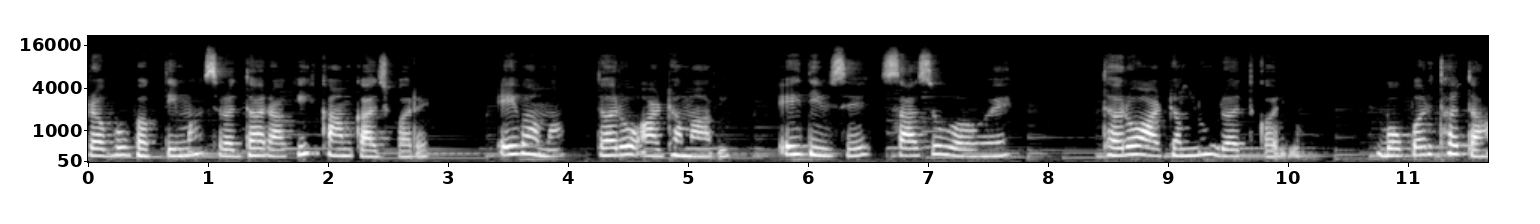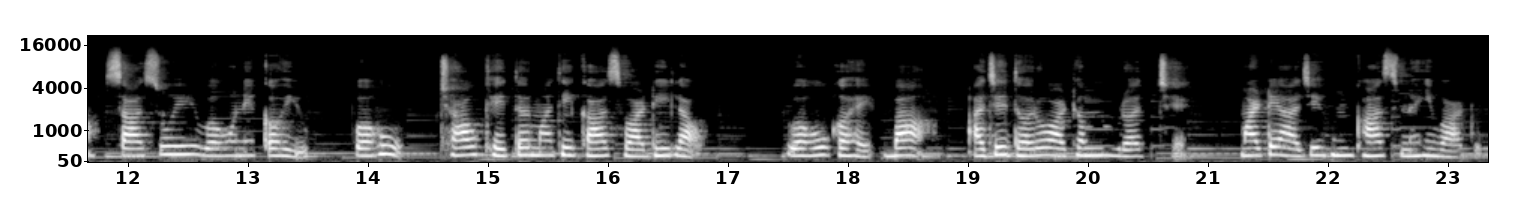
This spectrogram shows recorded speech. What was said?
પ્રભુ ભક્તિમાં શ્રદ્ધા રાખી કામકાજ કરે. એવામાં ધરો આઠમ આવી. એ દિવસે સાસુ વહુએ ધરો આઠમનું વ્રત કર્યું. બપોર થતાં સાસુએ વહુને કહ્યું, વહુ, જાઓ ખેતરમાંથી ઘાસ વાઢી લાવ. વહુ કહે, બા, આજે ધરો આઠમનું વ્રત છે. માટે આજે હું ઘાસ નહીં વાટું.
